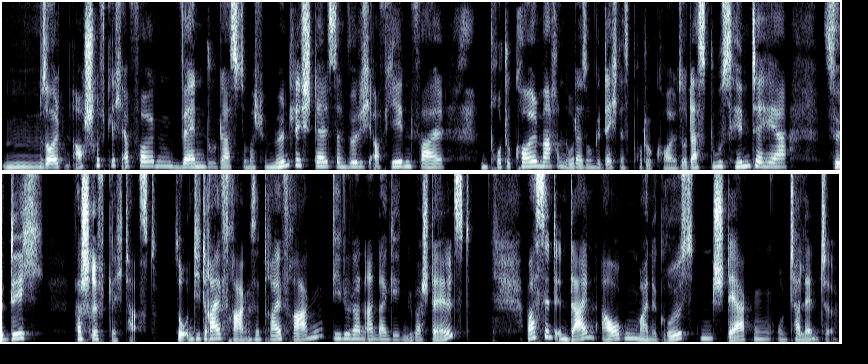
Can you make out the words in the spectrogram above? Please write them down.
sollten auch schriftlich erfolgen. Wenn du das zum Beispiel mündlich stellst, dann würde ich auf jeden Fall ein Protokoll machen oder so ein Gedächtnisprotokoll, so dass du es hinterher für dich verschriftlicht hast. So, und die drei Fragen, es sind drei Fragen, die du dann an dein Gegenüber stellst. Was sind in deinen Augen meine größten Stärken und Talente?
